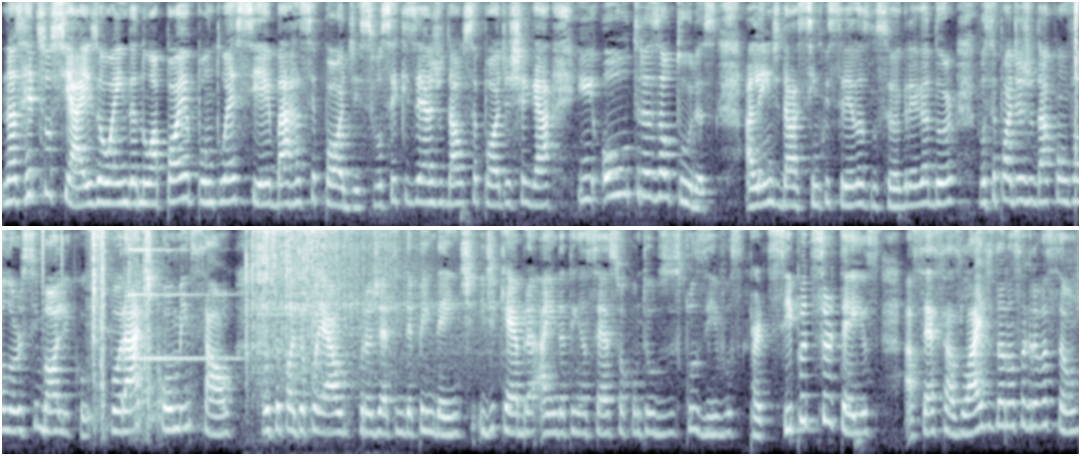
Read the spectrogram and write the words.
Nas redes sociais ou ainda no apoia.se barra Cepode, se você quiser ajudar o Cepode a chegar em outras alturas. Além de dar cinco estrelas no seu agregador, você pode ajudar com um valor simbólico, esporádico ou mensal. Você pode apoiar o projeto independente e de quebra ainda tem acesso a conteúdos exclusivos, participa de sorteios, acessa as lives da nossa gravação,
